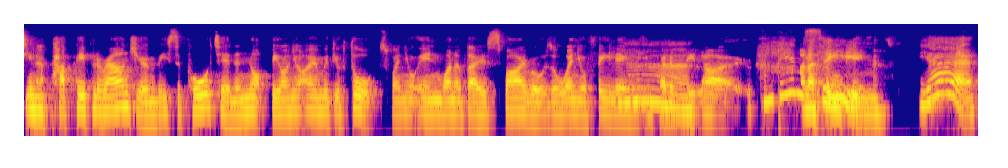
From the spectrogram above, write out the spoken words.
you know have people around you and be supported and not be on your own with your thoughts when you're in one of those spirals or when you're feeling yeah. incredibly low and being and I think yeah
